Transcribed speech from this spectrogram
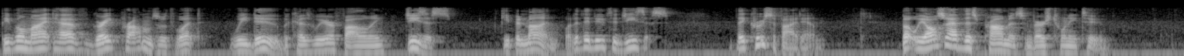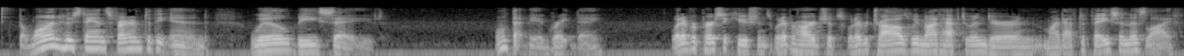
people might have great problems with what we do because we are following Jesus. Keep in mind, what did they do to Jesus? They crucified him. But we also have this promise in verse 22 The one who stands firm to the end will be saved. Won't that be a great day? Whatever persecutions, whatever hardships, whatever trials we might have to endure and might have to face in this life,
